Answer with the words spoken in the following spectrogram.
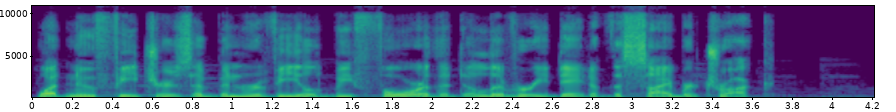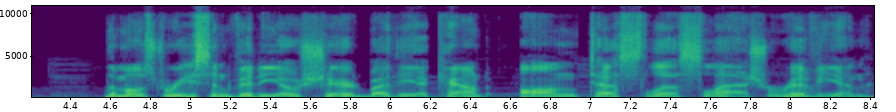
What new features have been revealed before the delivery date of the Cybertruck? The most recent video shared by the account Ong Tesla slash Rivian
